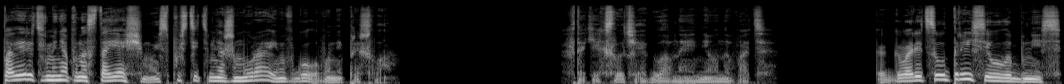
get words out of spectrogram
Поверить в меня по-настоящему и спустить меня жмура им в голову не пришло. В таких случаях главное не унывать. Как говорится, утрись и улыбнись.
